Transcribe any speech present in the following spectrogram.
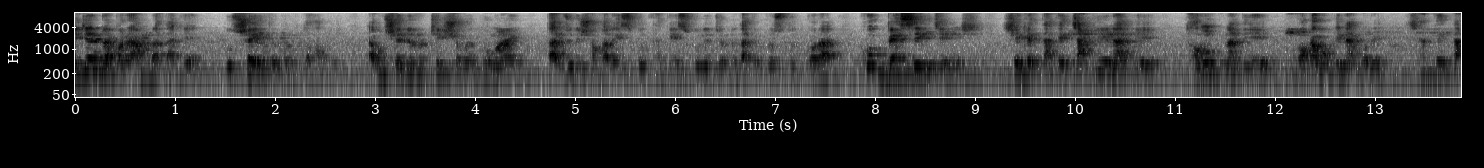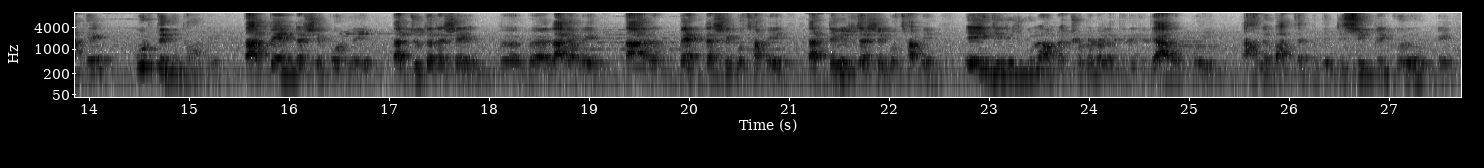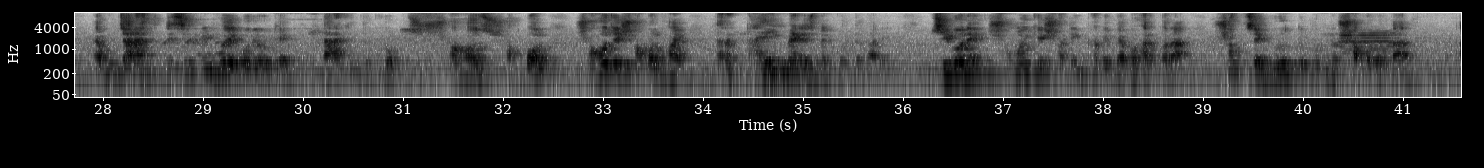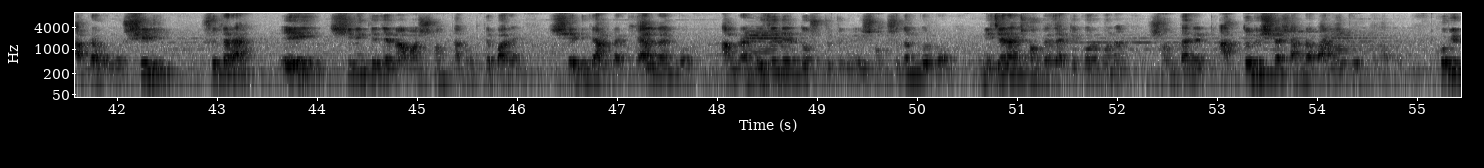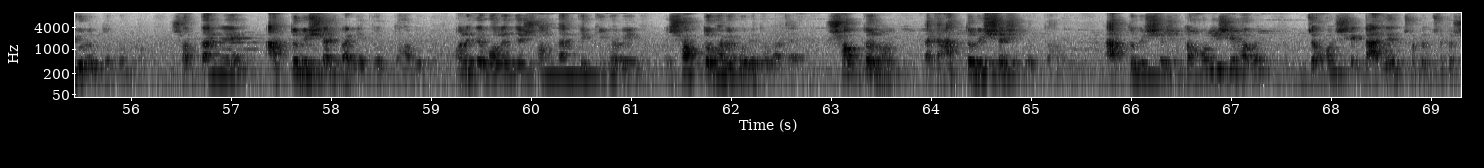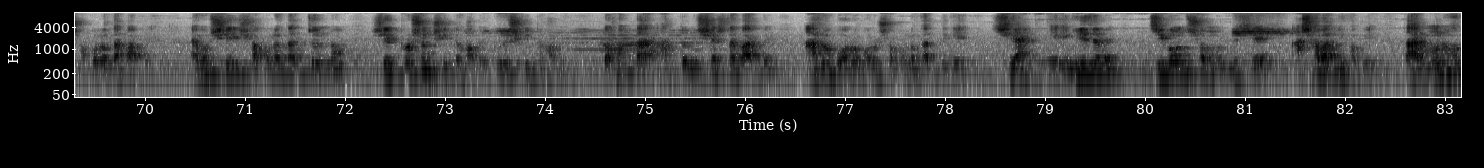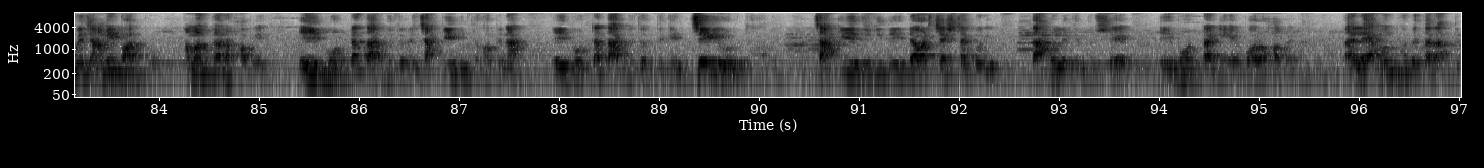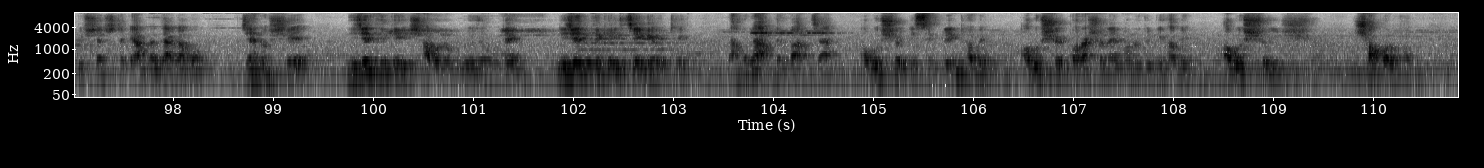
এটার ব্যাপারে আমরা তাকে উৎসাহিত করতে হবে। এবং সেজন্য ঠিক সময় ঘুমায়, তার যদি সকালে স্কুল থাকে, স্কুলের জন্য তাকে প্রস্তুত করা খুব বেসিক জিনিস, সেক্ষেত্রে তাকে চাপিয়ে না দিয়ে, ধমক না দিয়ে, বকাবকি না করে সাথে তাকে করতে দিতে হবে। তার প্যান্টটা সে পরবে, তার জুতোটা সে লাগাবে, তার ব্যাগটা সে গোছাবে, তার টেবিলটা সে গোছাবে এই জিনিসগুলো আমরা ছোটবেলা থেকে যদি আরোপ করি, তাহলে বাচ্চার মধ্যে ডিসিপ্লিন করে উঠবে। এবং যারা ডিসিপ্লিন হয়ে গড়ে ওঠে, তারা কিন্তু খুব সহজ, সফল, সহজে সফল হয়। তারা টাইম ম্যানেজমেন্ট করতে পারে। জীবনে সময়কে সঠিকভাবে ব্যবহার করা সবচেয়ে গুরুত্বপূর্ণ সফলতার আমরা বলব সিঁড়ি। সুতরাং এই সিঁড়িতে যেন আমার সন্তান উঠতে পারে সেদিকে আমরা খেয়াল রাখব, আমরা নিজেদের দোষ ত্রুটিগুলি সংশোধন করব, নিজেরা ঝগড়াঝাটি করব না, সন্তানের আত্মবিশ্বাস আমরা বাড়িয়ে তুলতে হবে। খুবই গুরুত্বপূর্ণ। সন্তানের আত্মবিশ্বাস বাড়িয়ে তুলতে হবে। অনেকে বলেন যে সন্তানকে কীভাবে শক্তভাবে গড়ে তোলা যায়। শক্ত নয়, তাকে আত্মবিশ্বাসী করতে হবে। আত্মবিশ্বাসী তখনই সে হবে যখন সে কাজের ছোট ছোট সফলতা পাবে এবং সেই সফলতার জন্য সে প্রশংসিত হবে, পুরস্কৃত হবে। তখন তার আত্মবিশ্বাসটা বাড়বে, আরও বড় বড় সফলতার দিকে সে এগিয়ে যাবে, জীবন সম্বন্ধে সে আশাবাদী হবে। তার মনে হবে যে আমি পারব, আমার দ্বারা হবে। এই বোর্ডটা তার ভিতরে চাপিয়ে দিতে হবে না, এই বোর্ডটা তার ভিতর থেকে জেগে উঠতে হবে। চাপিয়ে যদি দেওয়ার চেষ্টা করি, তাহলে কিন্তু সে এই বোর্ডটা নিয়ে বড় হবে না। তাহলে এমনভাবে তার আত্মবিশ্বাসটাকে আমরা জাগাবো, যেন সে নিজে থেকেই স্বাবলম্বী হয়ে ওঠে নিজের থেকেই জেগে ওঠে তাহলে আপনার বাচ্চা অবশ্যই ডিসিপ্লিন হবে অবশ্যই পড়াশোনায় মনোযোগী হবে অবশ্যই সফল হবে।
